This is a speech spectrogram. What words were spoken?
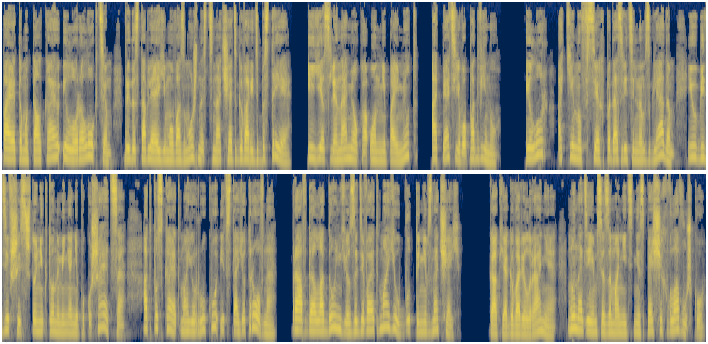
поэтому толкаю и Лора локтем, предоставляя ему возможность начать говорить быстрее. И если намека он не поймет, опять его подвину. И Лор, окинув всех подозрительным взглядом и убедившись, что никто на меня не покушается, отпускает мою руку и встает ровно. Правда, ладонью задевает мою, будто невзначай. Как я говорил ранее, мы надеемся заманить неспящих в ловушку.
